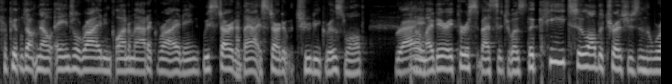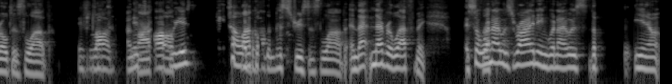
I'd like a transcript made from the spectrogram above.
for people don't know, angel writing, automatic writing. We started that. I started with Trudy Griswold. Um, right. Um, my very first message was the key to all the treasures in the world is love. It's love. It's always. All, to unlock all the mysteries is love. And that never left me. So when I was writing, when I was the you know,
